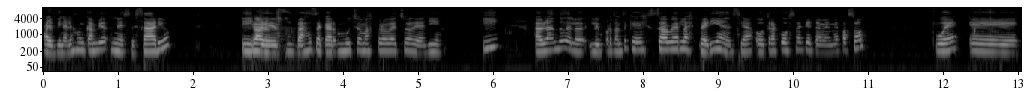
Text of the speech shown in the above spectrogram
al final es un cambio necesario y que vas a sacar mucho más provecho de allí. Y hablando de lo, importante que es saber la experiencia, otra cosa que también me pasó fue eh,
